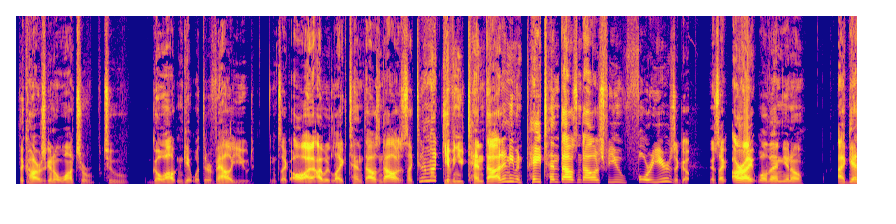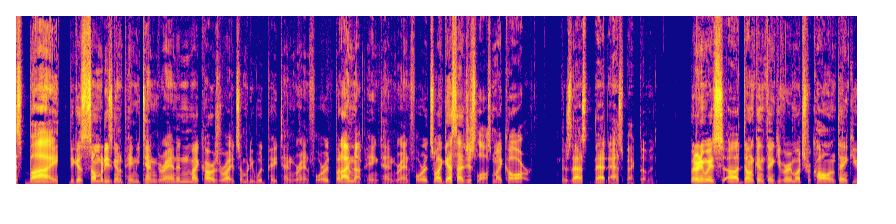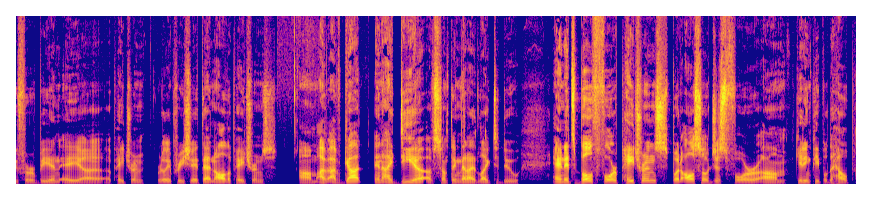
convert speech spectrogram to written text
the car's going to want to, to go out and get what they're valued it's like, oh, I, I would like ten thousand dollars. It's like, dude, I'm not giving you ten thousand. I didn't even pay ten thousand dollars for you four years ago. And it's like, all right, well then, you know, I guess buy because somebody's going to pay me ten grand, and my car's right. Somebody would pay ten grand for it, but I'm not paying ten grand for it, so I guess I just lost my car. There's that that aspect of it. But anyways, uh, Duncan, thank you very much for calling. Thank you for being a, uh, a patron. Really appreciate that, and all the patrons. Um, I've I've got an idea of something that I'd like to do and it's both for patrons, but also just for um, getting people to help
